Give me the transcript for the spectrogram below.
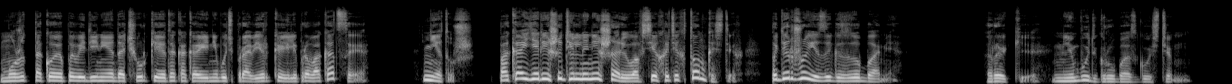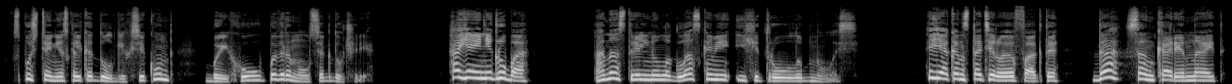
Может, такое поведение дочурки — это какая-нибудь проверка или провокация? Нет уж. Пока я решительно не шарю во всех этих тонкостях, подержу язык за зубами. «Рэкки, не будь груба с гостем». Спустя несколько долгих секунд Бэйхоу повернулся к дочери. «А я и не груба!» Она стрельнула глазками и хитро улыбнулась. «Я констатирую факты. Да, Санкари Найт?»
